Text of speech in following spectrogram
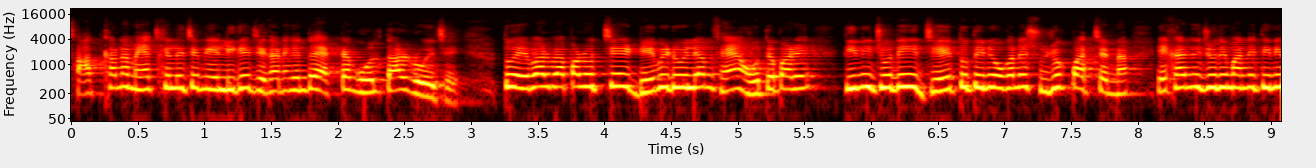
সাতখানা ম্যাচ খেলেছেন এই লিগে যেখানে কিন্তু একটা গোল তার রয়েছে। তো এবার ব্যাপার হচ্ছে ডেভিড উইলিয়ামস হ্যাঁ হতে পারে। তিনি যদি, যেহেতু তিনি ওখানে সুযোগ পাচ্ছেন না, এখানে যদি মানে তিনি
